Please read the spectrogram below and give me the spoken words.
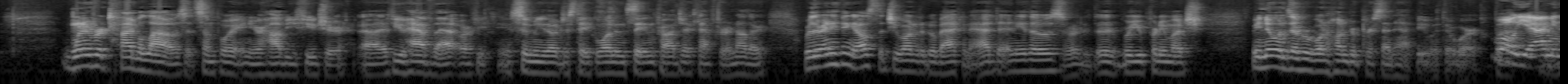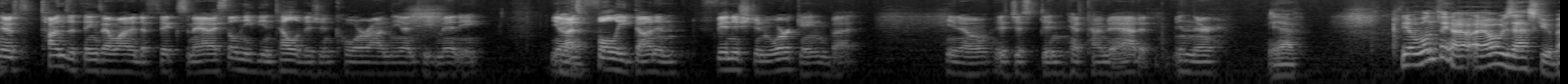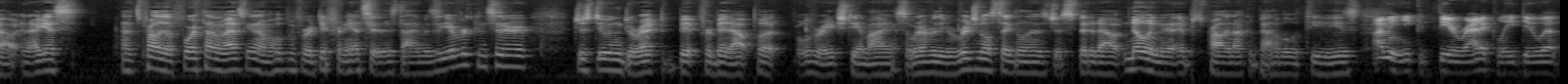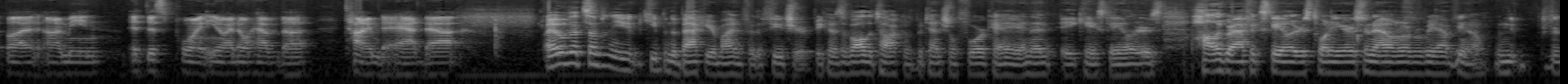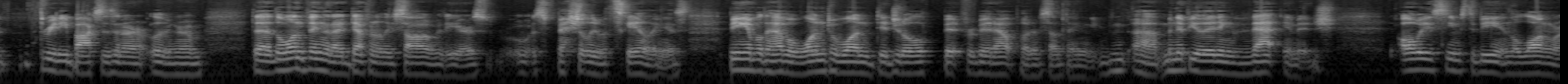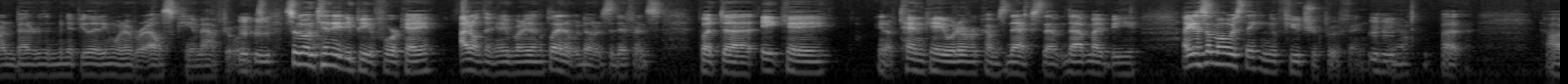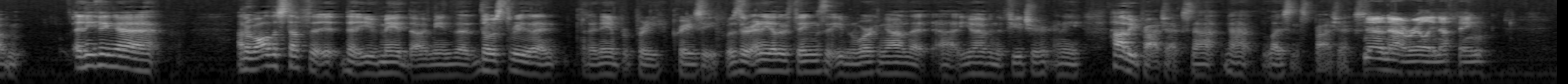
whenever time allows, at some point in your hobby future, uh, if you have that, or if you, assuming you don't just take one insane project after another, were there anything else that you wanted to go back and add to any of those, or uh, were you pretty much? I mean, no one's ever 100% happy with their work. but, Well, yeah, I mean, um, there's tons of things I wanted to fix and add. I still need the Intellivision core on the NT Mini. You know, Yeah. that's fully done and finished and working, but you know, it just didn't have time to add it in there. Yeah. Yeah, one thing I, I always ask you about, and I guess that's probably the fourth time I'm asking, I'm hoping for a different answer this time, is you ever consider just doing direct bit for bit output over HDMI? So whatever the original signal is, just spit it out, knowing that it's probably not compatible with TVs. I mean, you could theoretically do it, but I mean, at this point, you know, I don't have the time to add that. I hope that's something you keep in the back of your mind for the future because of all the talk of potential 4K and then 8K scalers, holographic scalers 20 years from now, whenever we have, you know, 3D boxes in our living room. The, the one thing that I definitely saw over the years, especially with scaling, is being able to have a one to one digital bit for bit output of something, uh, manipulating that image always seems to be in the long run better than manipulating whatever else came afterwards. So going 1080p to 4K, I don't think anybody on the planet would notice the difference. But uh, 8K, you know, 10K, whatever comes next, that that might be. I guess I'm always thinking of future proofing, you know. But um, anything, uh, Out of all the stuff that that you've made, though, I mean, the, those three that I that I named were pretty crazy. Was there any other things that you've been working on that uh, you have in the future? Any hobby projects, not not licensed projects? No, not really. Nothing.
